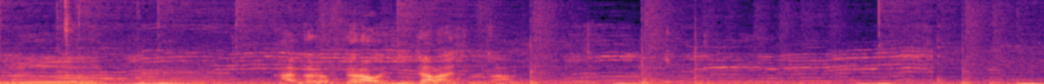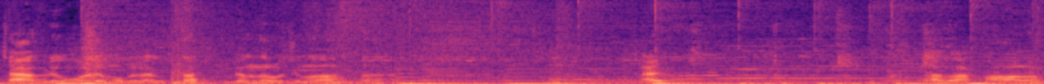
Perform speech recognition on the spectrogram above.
음. 가면 없더라고 진짜 맛있습니다. 자 그리고 원래 먹으려니까 명란 오징어. 아 이 봐봐 아.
